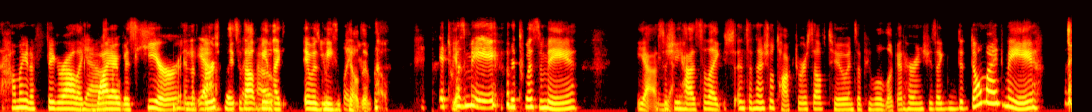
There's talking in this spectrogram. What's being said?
How am I gonna figure out like Yeah. why I was here in the Yeah, first place like without being how like it was me who killed him? yourself. It Yeah. was me. it was me. Yeah, so she has to like, and sometimes she'll talk to herself too, and so people look at her and she's like, "D- "Don't mind me."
